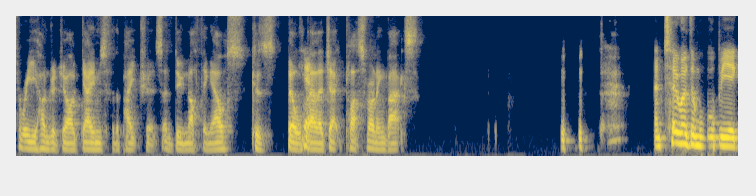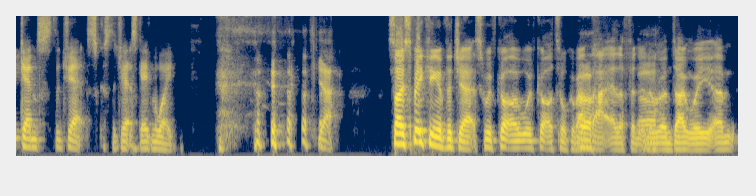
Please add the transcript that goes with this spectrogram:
300 yard games for the Patriots and do nothing else because Bill Yeah. Belichick plus running backs. and two of them will be against the Jets because the Jets gave them away. yeah, So speaking of the Jets, we've got to, we've got to talk about Ugh. that elephant in the room, don't we? Um,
